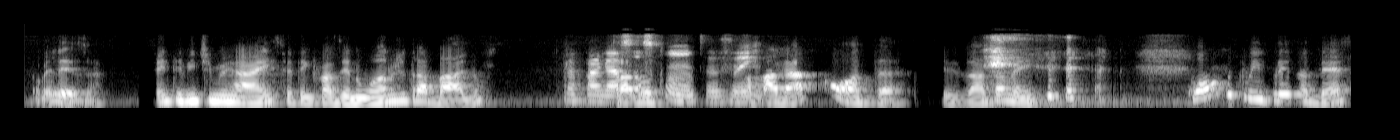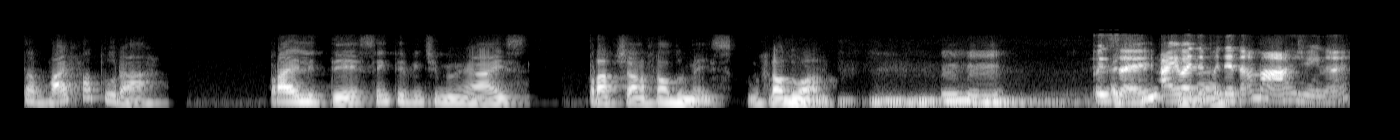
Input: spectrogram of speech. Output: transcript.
Então, beleza. 120 mil reais você tem que fazer no ano de trabalho. Para pagar suas você, contas, hein? Para pagar a conta, exatamente. Quanto que uma empresa dessa vai faturar para ele ter 120 mil reais pratear no final do mês, no final do ano. Uhum. Pois é, é. Difícil, aí vai né? depender da margem, né?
